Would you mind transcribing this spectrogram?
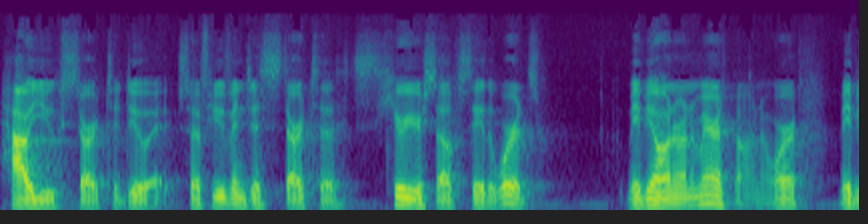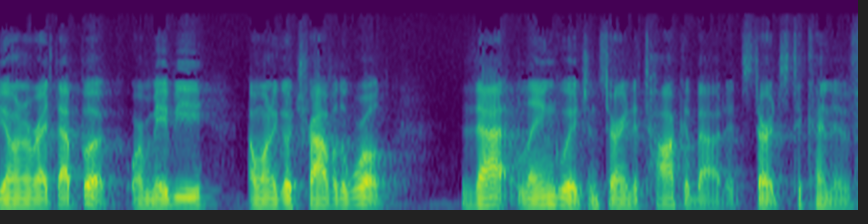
how you start to do it so if you even just start to hear yourself say the words maybe i want to run a marathon or maybe i want to write that book or maybe i want to go travel the world that language and starting to talk about it starts to kind of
